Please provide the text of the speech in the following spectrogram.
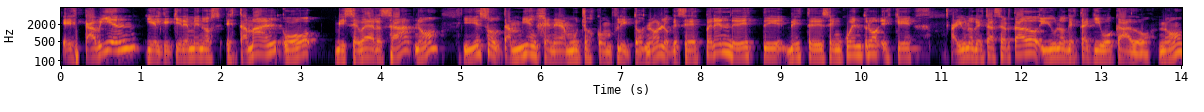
está bien y el que quiere menos está mal, o viceversa, ¿no? Y eso también genera muchos conflictos, ¿no? Lo que se desprende de este, de este desencuentro es que hay uno que está acertado y uno que está equivocado, ¿no?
